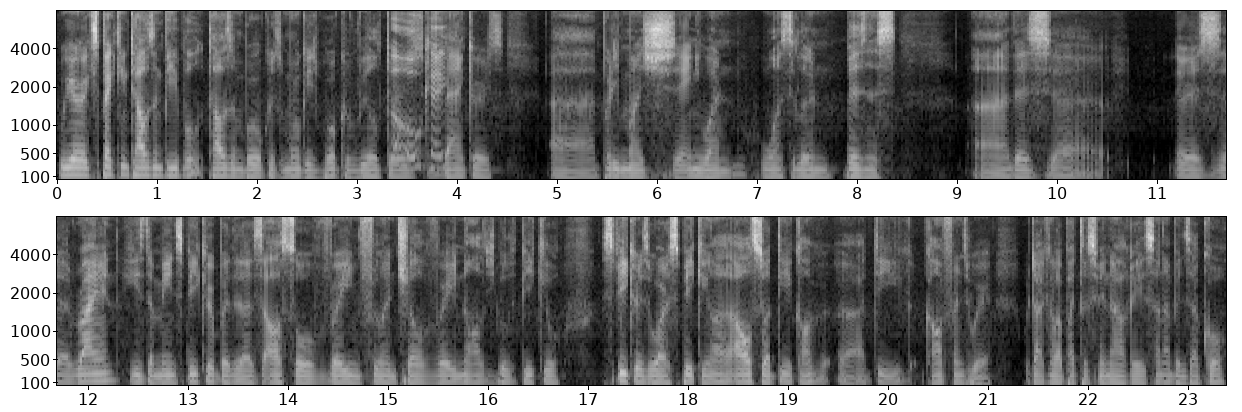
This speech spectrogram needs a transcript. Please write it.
We are expecting thousand people, thousand brokers, mortgage broker, realtors, Oh, okay. bankers, uh, pretty much anyone who wants to learn business. Uh, there's uh, there's uh, Ryan. He's the main speaker, but there's also very influential, very knowledgeable speaker speakers who are speaking uh, also at the con- uh, at the conference where we're talking about Patrice Ménard, Sana Benzacourt.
